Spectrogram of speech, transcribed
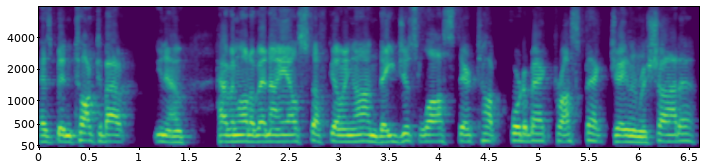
has been talked about you know, having a lot of NIL stuff going on. They just lost their top quarterback prospect, Jaden Rashada,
